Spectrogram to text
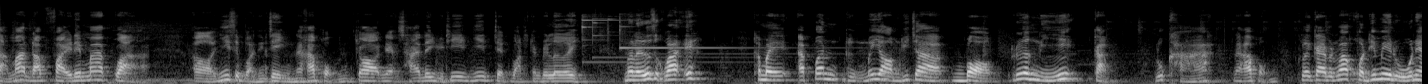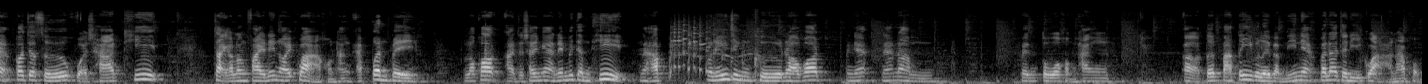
สามารถรับไฟได้มากกว่า 20 วัตต์จริง ๆ นะครับผมก็เนี่ยชาร์จได้อยู่ที่ 27 วัตต์กันไปเลย มันเลยรู้สึกว่าเอ๊ะ ทำไม Apple ถึงไม่ยอมที่จะบอกเรื่องนี้กับลูกค้านะครับผมเลยกลายเป็นว่าคนที่ไม่รู้เนี่ยก็จะซื้อหัวชาร์จที่จ่ายกำลังไฟได้น้อยกว่าของทาง Apple ไป แล้วก็อาจจะใช้งานได้ไม่เต็มที่นะครับตัวนี้จริงๆคือเราก็อันเนี้ยแนะนำเป็นตัวของทางเอ่อ third party ไปเลยแบบนี้เนี่ยก็น่าจะดีกว่านะครับผม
